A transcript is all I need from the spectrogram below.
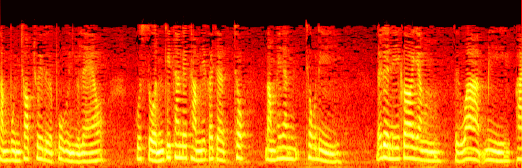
ทำบุญชอบช่วยเหลือผู้อื่นอยู่แล้ว กุศลที่ท่านได้ทำนี่ก็จะโชคนำให้ท่านโชคดี และเดือนนี้ก็ยังถือว่ามีไพ่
